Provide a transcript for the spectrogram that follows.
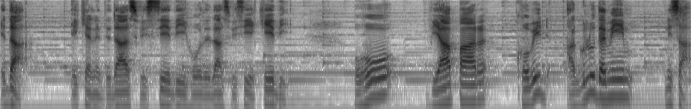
එදා එකැන දෙදස් විස්සේදී හෝ දෙදස් විසි එකේදී. බොහෝ ව්‍යාපාර කොවිඩ් අගුළු දැමීම් නිසා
